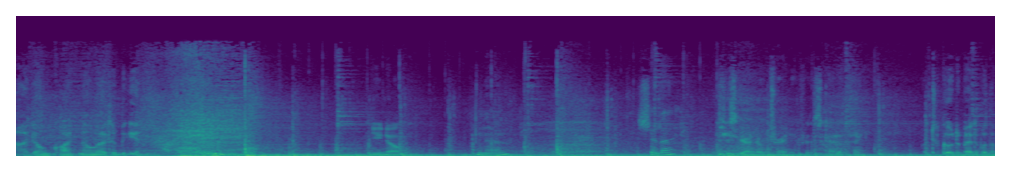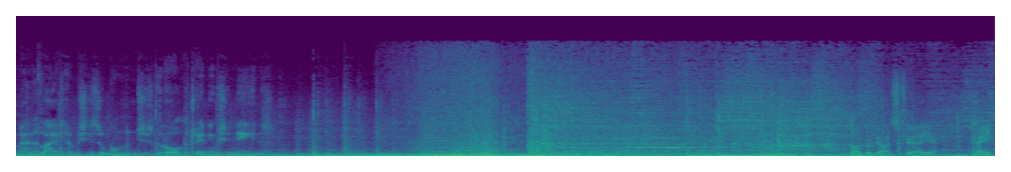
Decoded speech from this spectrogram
I don't quite know where to begin. You know me? No. Should I? She's got no training for this kind of thing. But to go to bed with a man like him, she's a woman. She's got all the training she needs. Welcome to Australia, mate.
